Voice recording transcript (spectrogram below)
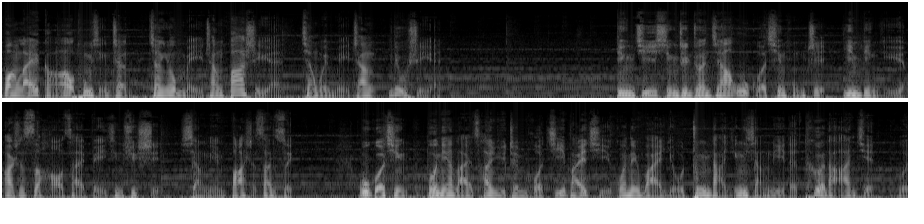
往来港澳通行证将由每张八十元降为每张六十元。顶级刑侦专家邬国庆同志因病于二十四号在北京去世，享年八十三岁。邬国庆多年来参与侦破几百起国内外有重大影响力的特大案件和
